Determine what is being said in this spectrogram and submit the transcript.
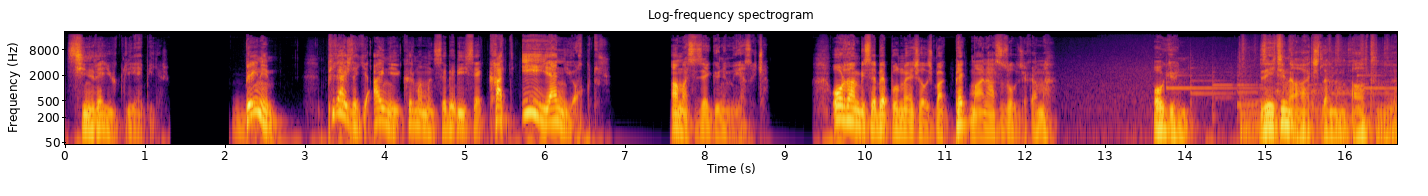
sinire yükleyebilir. Benim plajdaki aynayı kırmamın sebebi ise katiyen yoktur. Ama size günümü yazacağım. Oradan bir sebep bulmaya çalışmak pek manasız olacak ama. O gün zeytin ağaçlarının altında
